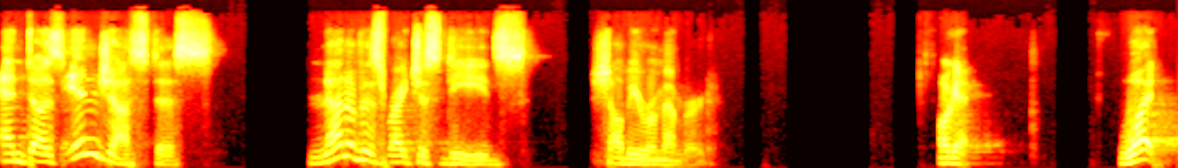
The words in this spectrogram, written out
and does injustice, none of his righteous deeds shall be remembered. Okay. What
